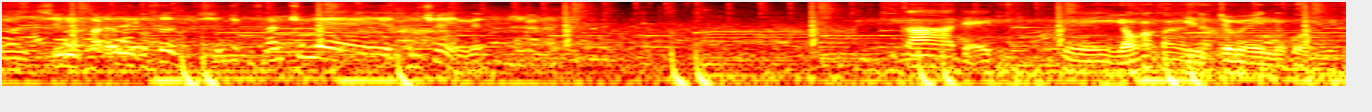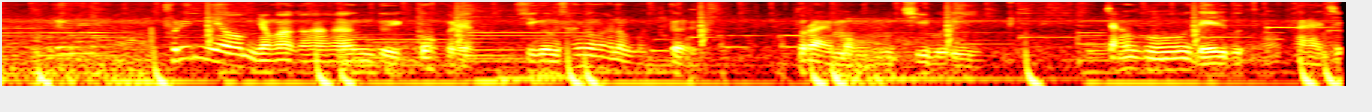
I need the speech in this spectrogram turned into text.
음, 지금 가려는 곳은 신주쿠 산춤에 근처에 있네. 까데리. 그 영화관 이점에 있는 곳. 프리미엄 영화관도 있고 그래요. 지금 상영하는 곳들. 도라에몽 지브리. 짱구 내일부터 가야지.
